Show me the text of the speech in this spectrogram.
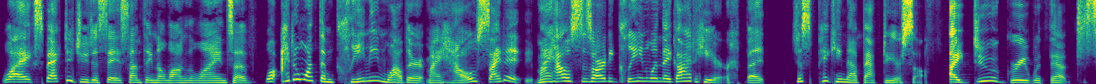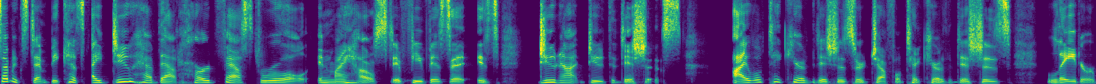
Well, I expected you to say something along the lines of, "Well, I don't want them cleaning while they're at my house. I didn't. My house is already clean when they got here." But just picking up after yourself. I do agree with that to some extent because I do have that hard, fast rule in my house if you visit is do not do the dishes. I will take care of the dishes or Jeff will take care of the dishes later,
